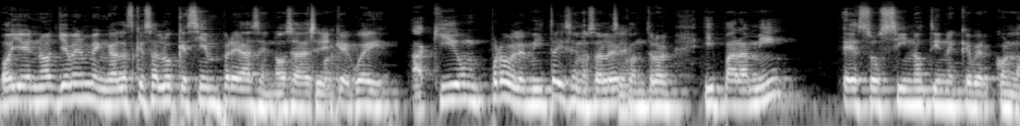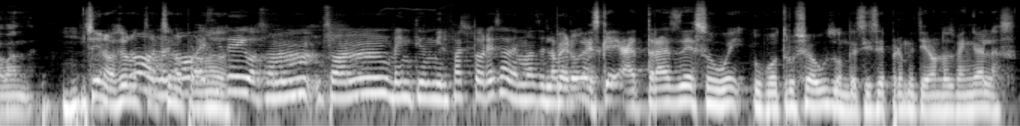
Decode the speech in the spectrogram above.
oye, no lleven bengalas, que es algo que siempre hacen. O sea, es Sí. porque, güey, aquí un problemita y se nos sale Sí. de control. Y para mí, eso sí no tiene que ver con la banda. Sí, no, eso no, No, no, sí, no, no, es que te digo, son, son 21 mil factores además de la Pero banda. es que atrás de eso, güey, hubo otros shows donde sí se permitieron los bengalas.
